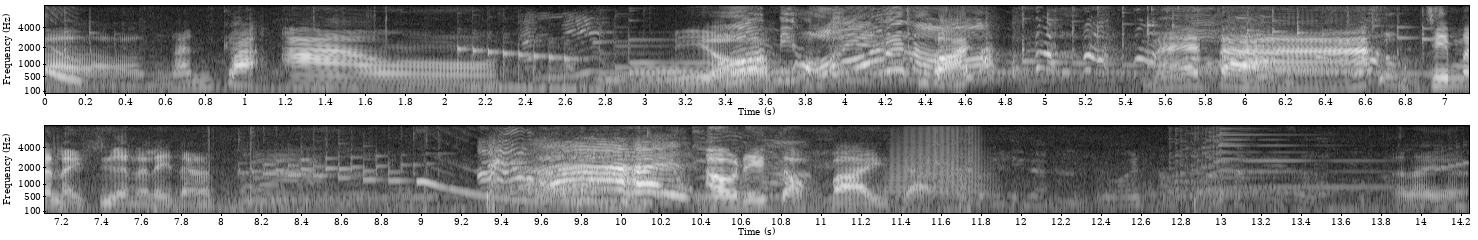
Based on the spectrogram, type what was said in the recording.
อ่างั้นก็เอามีเหรอ มีของตัวเองด้วยเหรอไปแม่จ๋าจิ้มอันไหนเจือนอะไรนะ เอาอันนี้สองใบจ้ะอะไรอะ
